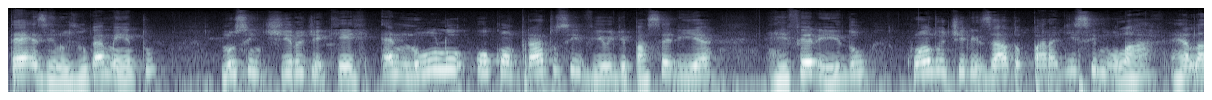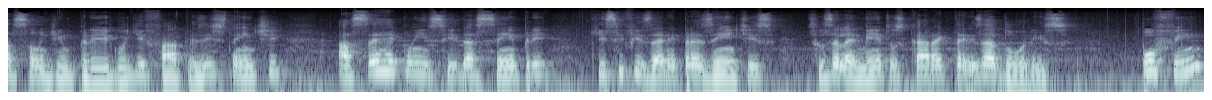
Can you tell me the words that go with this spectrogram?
tese no julgamento, no sentido de que é nulo o contrato civil de parceria referido quando utilizado para dissimular relação de emprego de fato existente, a ser reconhecida sempre que se fizerem presentes seus elementos caracterizadores. Por fim,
